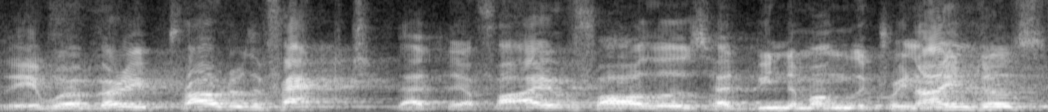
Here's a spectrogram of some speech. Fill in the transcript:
They were very proud of the fact that their five fathers had been among the creninders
